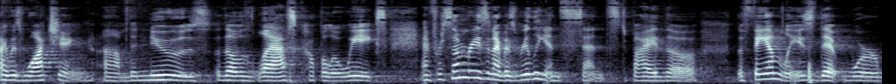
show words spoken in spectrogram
I was watching um, the news those last couple of weeks, and for some reason I was really incensed by the the families that were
